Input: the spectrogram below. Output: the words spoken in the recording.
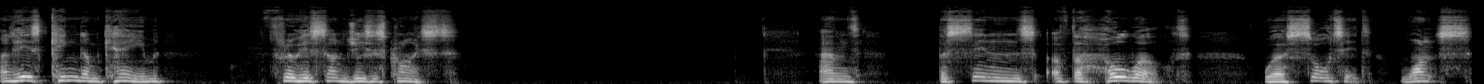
And his kingdom came through his Son Jesus Christ. And the sins of the whole world were sorted once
